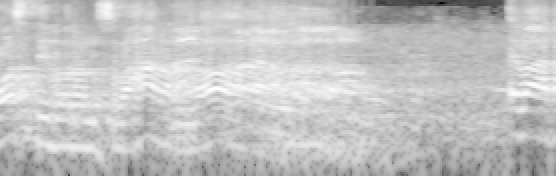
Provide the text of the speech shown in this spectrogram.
আওয়াজ বলুন, সুবহানাল্লাহ। এবার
